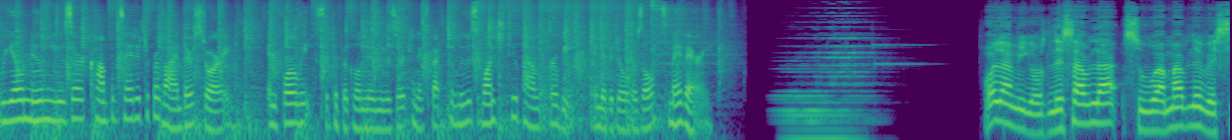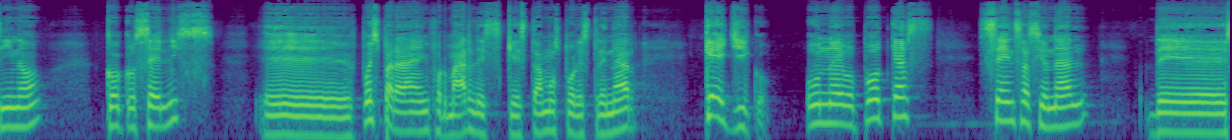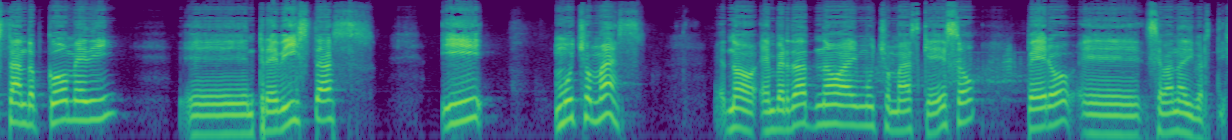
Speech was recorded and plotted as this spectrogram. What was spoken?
Real Noom user compensated to provide their story. In four weeks, the typical Noom user can expect to lose one to two pounds per week. Individual results may vary. Hola amigos, les habla su amable vecino Coco Celis. Eh, pues para informarles que estamos por estrenar Chico, un nuevo podcast sensacional de stand-up comedy, eh, entrevistas y mucho más. No, en verdad no hay mucho más que eso, pero eh, se van a divertir.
